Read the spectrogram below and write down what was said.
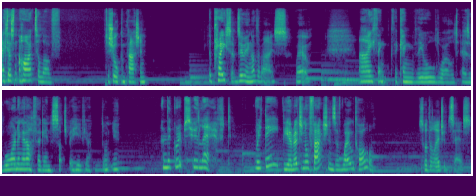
It isn't hard to love, to show compassion. The price of doing otherwise, well, I think the king of the old world is warning enough against such behaviour, don't you? And the groups who left, were they? The original factions of Wild Hollow. So the legend says.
